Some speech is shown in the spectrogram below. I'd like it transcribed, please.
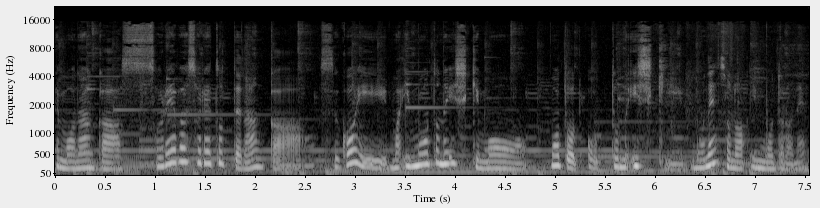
でもなんかそれはそれとってなんかすごい、まあ、妹の意識も元夫の意識もねその妹のね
